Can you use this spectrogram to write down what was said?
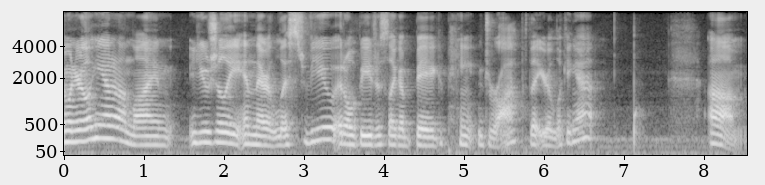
And when you're looking at it online, usually in their list view, it'll be just like a big paint drop that you're looking at um,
